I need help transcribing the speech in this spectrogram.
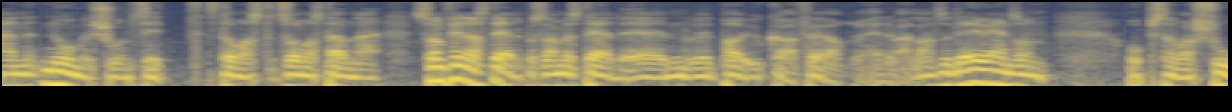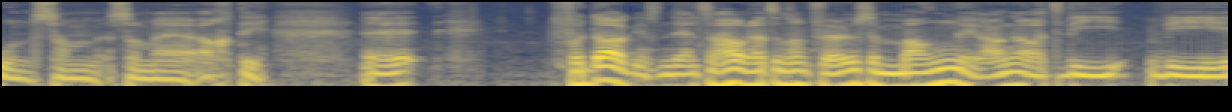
enn Nordmisjon sitt sommerstevne, som finner sted på samme sted et par uker før. er Det vel. Altså det er jo en sånn observasjon som, som er artig. Eh, for dagens del så har vi hatt en sånn følelse mange ganger at vi, vi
